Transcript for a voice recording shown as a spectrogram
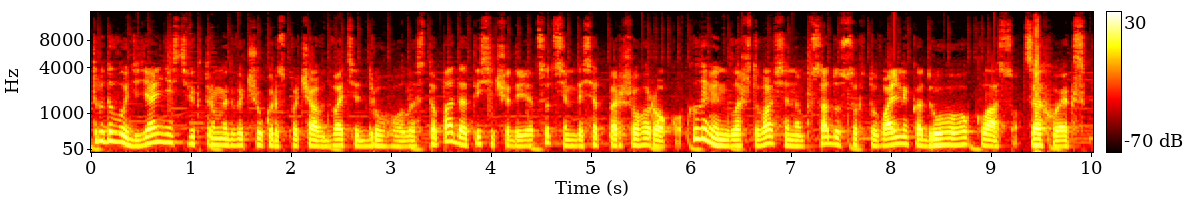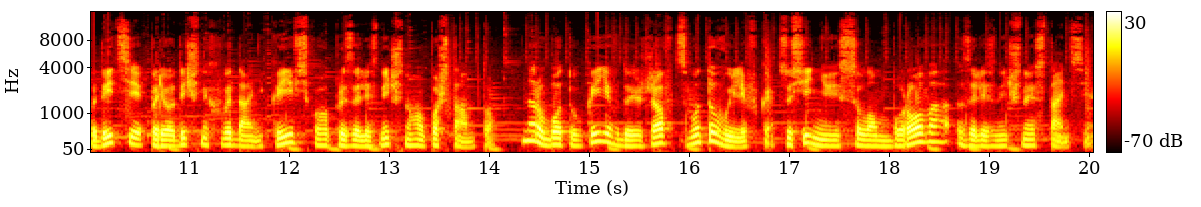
Трудову діяльність Віктор Медведчук розпочав 22 листопада 1971 року, коли він влаштувався на посаду сортувальника другого класу цеху експедиції періодичних видань Київського призалізничного поштамту. На роботу у Київ доїжджав з Мотовилівки, сусідньої з селом Бурова залізничної станції.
